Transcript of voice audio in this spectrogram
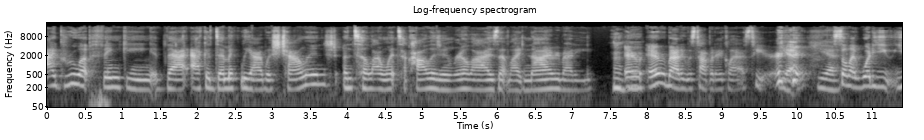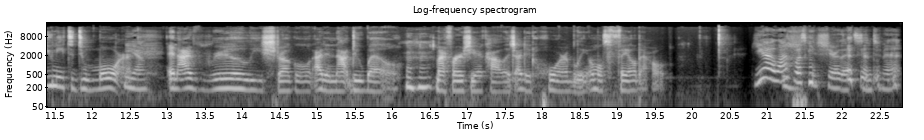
I grew up thinking that academically I was challenged until I went to college and realized that like not everybody Mm-hmm. everybody was top of their class here. Yeah. Yeah. so like what do you you need to do more? Yeah. And I really struggled. I did not do well mm-hmm. my first year of college. I did horribly, almost failed out. Yeah, a lot of us can share that sentiment.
